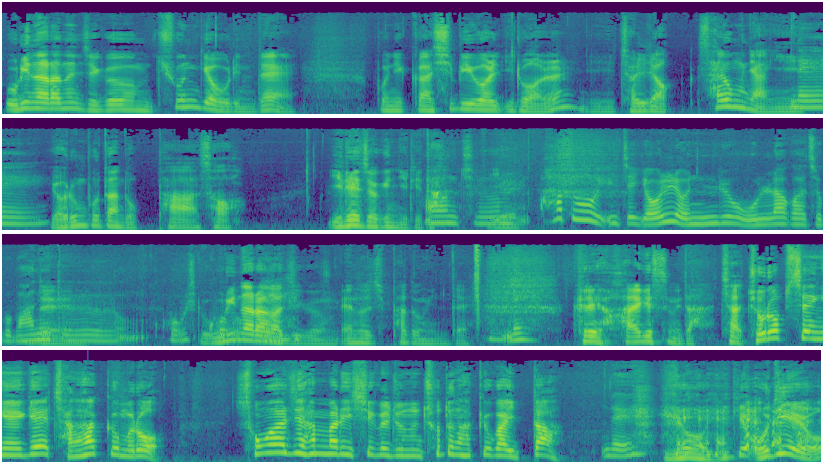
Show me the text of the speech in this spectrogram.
우리나라는 지금 추운 겨울인데 보니까 12월, 1월 이 전력 사용량이 네. 여름보다 높아서 이례적인 일이다. 아, 지금 예. 하도 이제 열 연료 올라가지고 많이들 네. 우리나라가 네. 지금 에너지 파동인데. 네. 그래요. 알겠습니다. 자, 졸업생에게 장학금으로 송아지 한 마리씩을 주는 초등학교가 있다. 네. 이야, 이게 어디예요?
